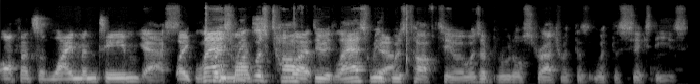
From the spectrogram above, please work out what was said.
offensive lineman team. Yes. like, last week much, was tough, but- dude. Last week Yeah. was tough too. It was a brutal stretch with the with the 60s.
